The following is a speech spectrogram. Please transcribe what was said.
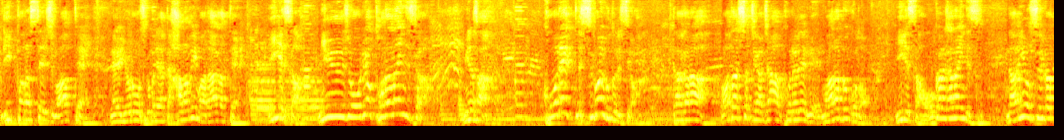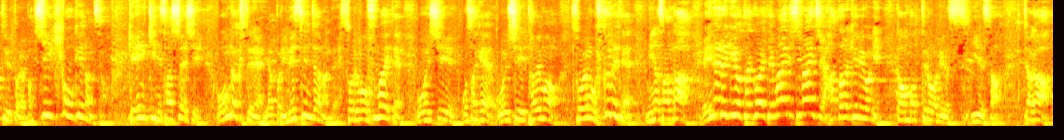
立派なステージもあって、ね、夜遅くまでやって花火まで上がっていいですか。入場料取らないんですから。皆さんこれってすごいことですよ。から私たちがじゃあこれで学ぶこといいですか？お金じゃないんです。何をするかというとやっぱ地域貢献なんですよ。元気にさせたいし音楽ってねやっぱりメッセンジャーなんでそれも踏まえて美味しいお酒美味しい食べ物それも含めて皆さんがエネルギーを蓄えて毎日毎日働けるように頑張ってるわけです。いいですか？じゃあ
